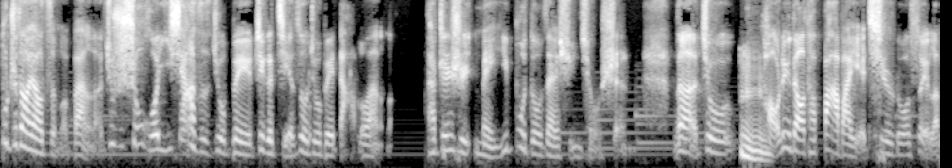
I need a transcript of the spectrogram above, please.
不知道要怎么办了，就是生活一下子就被这个节奏就被打乱了。他真是每一步都在寻求神，那就嗯考虑到他爸爸也七十多岁了，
